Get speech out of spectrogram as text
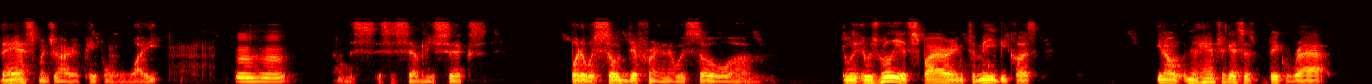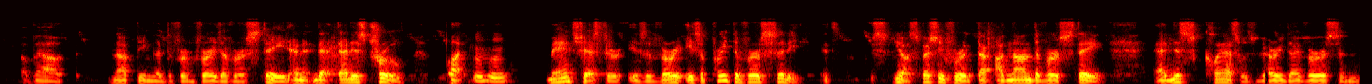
vast majority of people were white. hmm Um, This, this is 76, but it was so different and it was so, um, it was, it was really inspiring to me because, you know, New Hampshire gets this big rap about not being a diver- very diverse state, and that, that is true. But hmm Manchester is a very, it's a pretty diverse city. It's, you know, especially for a, a non-diverse state. And this class was very diverse and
